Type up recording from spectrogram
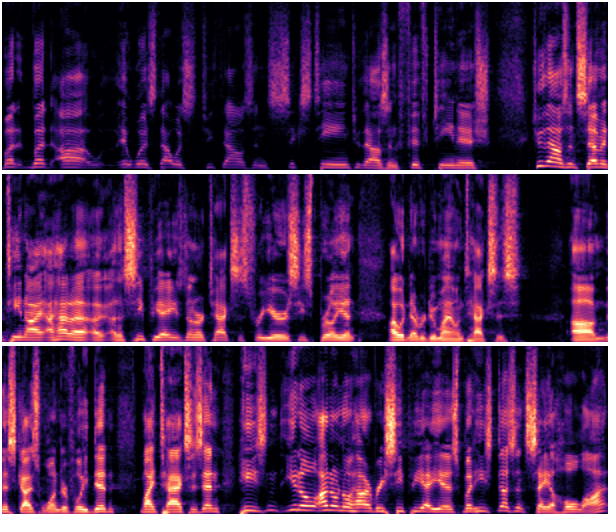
but but uh, it was that was 2016 2015ish 2017 i, I had a, a, a cpa he's done our taxes for years. He's brilliant. I would never do my own taxes. Um, this guy's wonderful. He did my taxes. And he's you know i don't know how every cpa is but he doesn't say a whole lot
